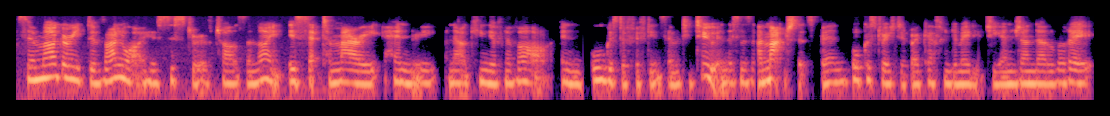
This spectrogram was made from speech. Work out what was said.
So Marguerite de Valois, his sister of Charles IX, is set to marry Henry, now King of Navarre, in August of 1572. And this is a match that's been orchestrated by Catherine de' Medici and Jeanne d'Albret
